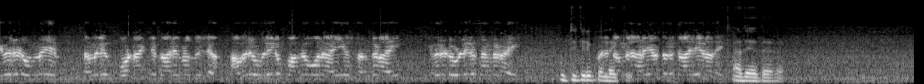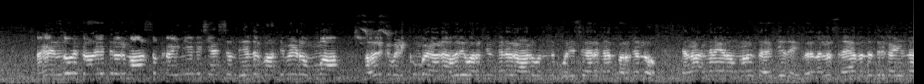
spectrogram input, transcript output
ഇവരുടെ ഉമ്മയും തമ്മിൽ കോണ്ടാക്ട് കാര്യങ്ങളൊന്നുമില്ല. അവരുടെ ഉള്ളിലും പക പോലെ ആയി സങ്കടമായി ഇവരുടെ ഉള്ളിലും കുത്തിത്തിരിപ്പുണ്ടാക്കി. തമ്മിൽ അറിയാത്തൊരു കാര്യമാണത് അതെ. അതെ അതെ അങ്ങനെ എന്തോ ഒരു കാര്യത്തിൽ ഒരു മാസം കഴിഞ്ഞതിന് ശേഷം എന്റെ ഫാത്തിമയുടെ ഉമ്മ അവർക്ക് വിളിക്കുമ്പോഴാണ് അവർ പറഞ്ഞു ഇങ്ങനെ ഒരാൾ വന്ന് പോലീസുകാരൻ പറഞ്ഞല്ലോ. ഞങ്ങൾ അങ്ങനെയാണ് നമ്മൾ കരുതിയത് ഇവർ നല്ല സ്നേഹബന്ധത്തിൽ കഴിയുന്ന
